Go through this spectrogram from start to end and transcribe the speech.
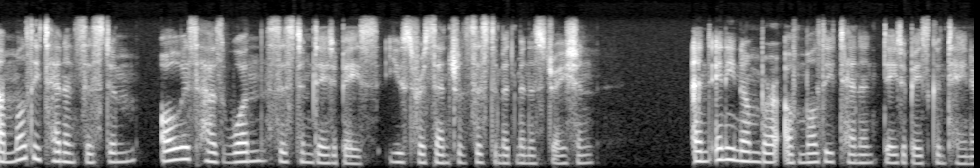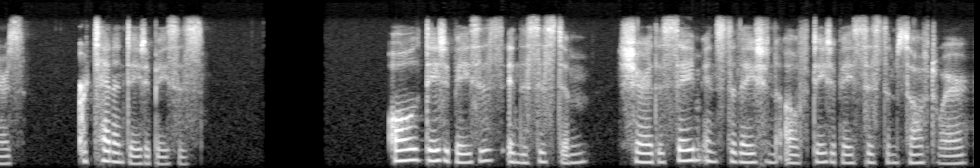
A multi-tenant system always has one system database used for central system administration and any number of multi-tenant database containers or tenant databases. All databases in the system share the same installation of database system software,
